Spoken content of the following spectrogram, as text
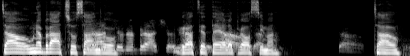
Ciao, un abbraccio Sandro. Grazie, un abbraccio. Grazie, grazie a te, ciao, alla prossima. Grazie. Ciao. Ciao.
